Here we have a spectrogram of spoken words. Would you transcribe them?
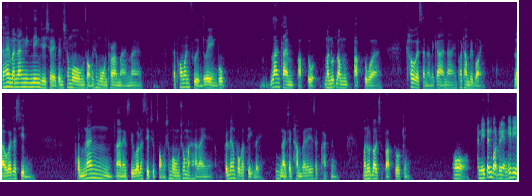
จะให้มานั่งนิ่งๆเฉยๆเป็นชั่วโมงสองชั่วโมงทรมานมาก แต่พอมันฝืนตัวเองปุ๊บร่างกายมันปรับตัว มนุษย์เราปรับตัวเข้ากับสถานการณ์ได้เพราะทำไปบ่อยเราก็จะชินผมนั่งอ่านหนังสือวันละสิบสิบสองชั่วโมงช่วงมหาลัยเนี่ยเป็นเรื่องปกติเลย หลังจากทำไปได้สักพักหนึ่งมนุษย์เราจะปรับตัวเก่ง โอ้อันนี้เป็นบทเรียนที่ดี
